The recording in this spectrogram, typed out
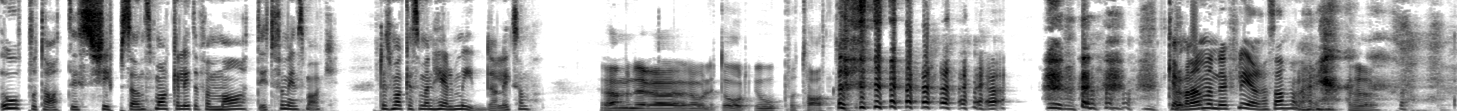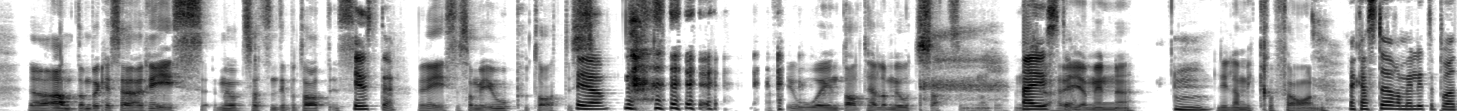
opotatishipsen smakar lite för matigt för min smak. Det smakar som en hel middag liksom. Ja, men det var ett roligt ord. Opotatis. kan man använda i flera sammanhang. Ja, Anton brukar säga ris, motsatsen till potatis. Just det. Ris som är opotatis. Ja. O är inte alltid heller motsatsen. Nu ska just jag det. höja min eh, Mm. lilla mikrofon. Jag kan störa mig lite på att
